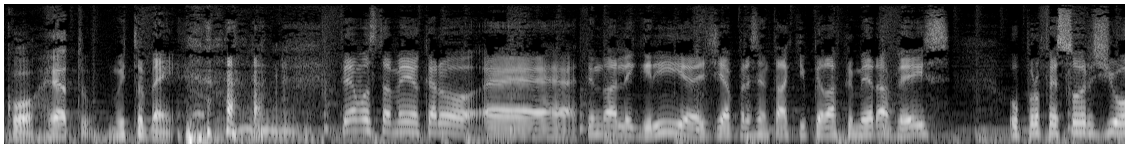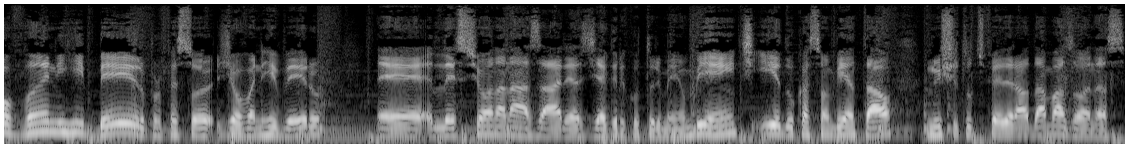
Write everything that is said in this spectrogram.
Correto. Muito bem. Temos também, eu quero, é, tendo a alegria de apresentar aqui pela primeira vez o professor Giovanni Ribeiro. Professor Giovanni Ribeiro é, leciona nas áreas de Agricultura e Meio Ambiente e Educação Ambiental no Instituto Federal da Amazonas.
